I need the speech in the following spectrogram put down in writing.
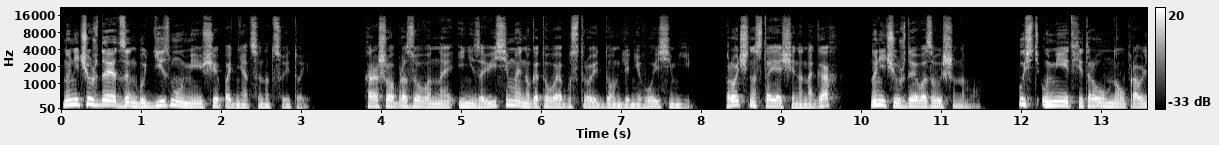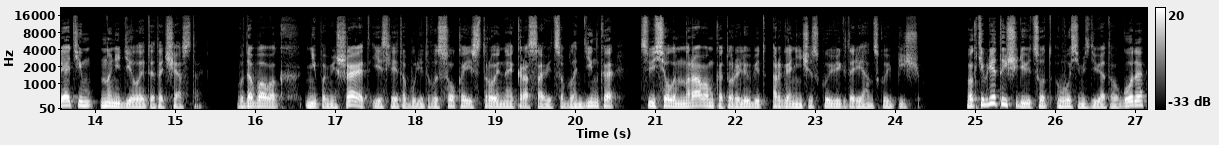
но не чуждая дзен-буддизму, умеющая подняться над суетой. Хорошо образованная и независимая, но готовая обустроить дом для него и семьи. Прочно стоящая на ногах, но не чуждая возвышенному. Пусть умеет хитроумно управлять им, но не делает это часто – Вдобавок не помешает, если это будет высокая и стройная красавица-блондинка с веселым нравом, который любит органическую викторианскую пищу. В октябре 1989 года,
